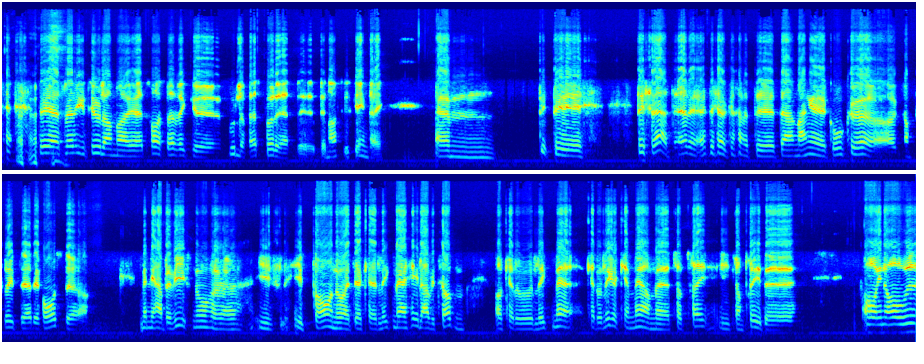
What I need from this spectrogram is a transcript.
det er jeg slet ikke i tvivl om, og jeg tror stadigvæk uh, fuldt og fast på det, at uh, det nok skal ske en dag. Um, det, det, det er svært, det er det. det er, at øh, der er mange gode kører, og Grand Prix det er det hårdeste. Og, men jeg har bevist nu øh, i, i et par år nu, at jeg kan ligge med helt op i toppen. Og kan du ligge, med, kan du ligge og kæmpe med om uh, top 3 i Grand Prix øh, år ind og år ude,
